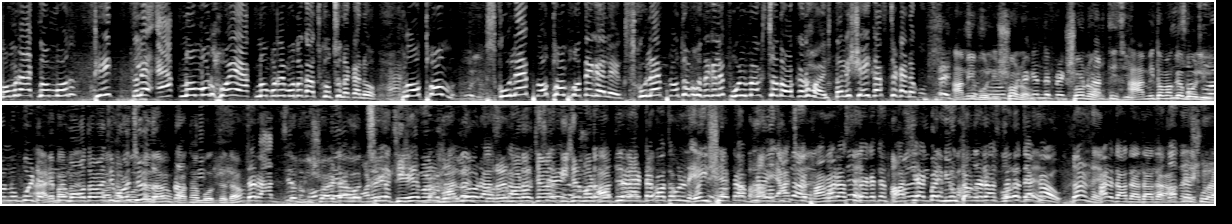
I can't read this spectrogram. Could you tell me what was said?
তোমরা এক নম্বর ঠিক তাহলে এক নম্বর হয়ে এক নম্বরের মতো কাজ করছ না কেন? প্রথম স্কুলে প্রথম হতে গেলে স্কুলে প্রথম হতে গেলে ফুল মার্কসটা দরকার হয় তাহলে সেই কাজটা কেন করছ আমি বলি শোনো শোনো আমি তোমাকে বলি আরে বাবা, মমতা ব্যানার্জি বলেছিল দাও কথা বলতে দাও তো বিষয়টা হচ্ছে যে ভালো আপনারা একটা কথা বলুন এই সেটা আপনার আজকে ভাঙা রাস্তা দেখাচ্ছেন পাশে একবার দিকে নিউ টাউনের রাস্তাটা দেখাও আরে দাদা দাদা আপনার একটু শুনুন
